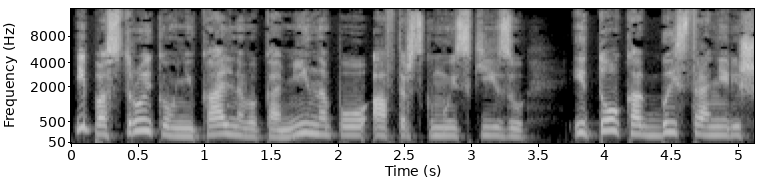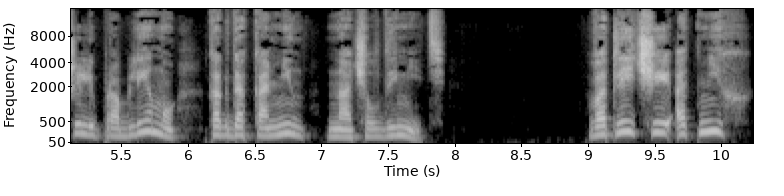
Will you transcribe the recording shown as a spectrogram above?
и постройка уникального камина по авторскому эскизу, и то, как быстро они решили проблему, когда камин начал дымить. В отличие от них,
